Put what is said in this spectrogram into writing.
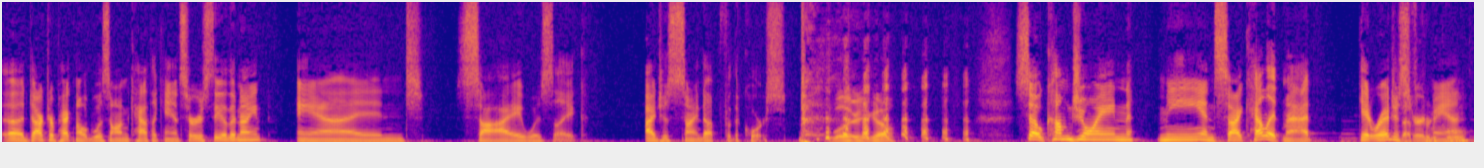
uh, Dr. Pecknold was on Catholic Answers the other night, and Cy was like, "I just signed up for the course." Well, there you go. So come join me and Cy Kellett, Matt. Get registered, man. cool.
